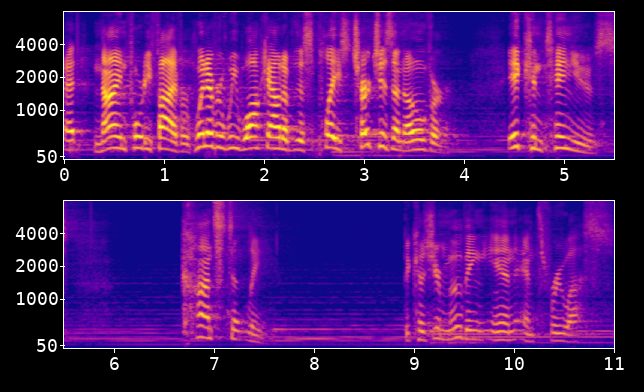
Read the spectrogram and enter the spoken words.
at 945 or whenever we walk out of this place. Church isn't over. It continues constantly because you're moving in and through us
